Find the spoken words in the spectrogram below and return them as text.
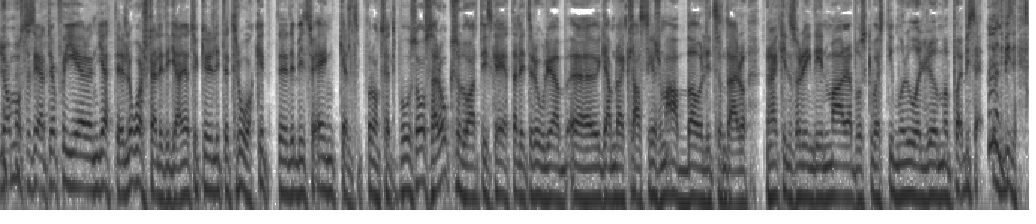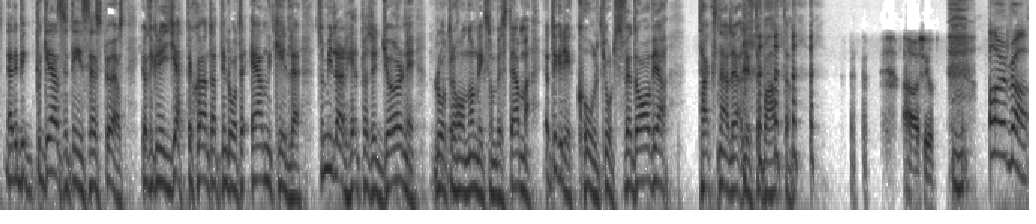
Jag måste säga att jag får ge er en jätteeloge där lite grann. Jag tycker det är lite tråkigt, eh, det blir så enkelt på något sätt på hos oss här också då att vi ska äta lite roliga eh, gamla klassiker som ABBA och lite sånt där. Och den här killen som ringde in Marabou ska vara stimorolrum och på, vi säger- det blir, när det blir på gränsen till incestuöst. Jag tycker det är jätteskönt att ni låter en kille som gillar helt plötsligt Journey, låter honom liksom bestämma. Jag tycker det är coolt gjort. Svedavia, tack snälla, jag lyfter på hatten. Ja, varsågod. Ha det bra.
